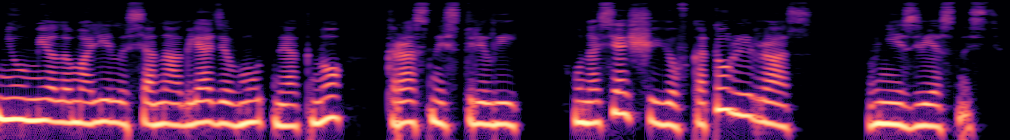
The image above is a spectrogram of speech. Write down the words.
неумело молилась она, глядя в мутное окно красной стрелы, уносящей ее в который раз в неизвестность.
